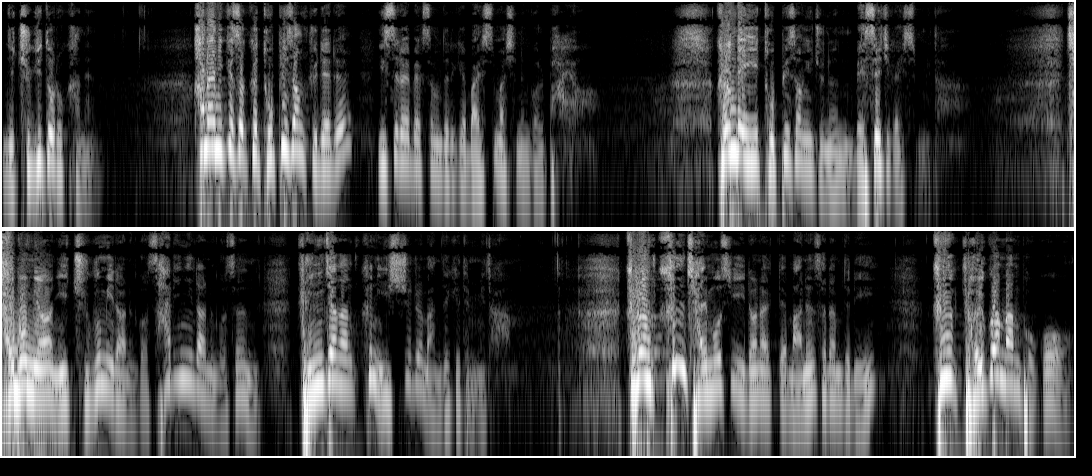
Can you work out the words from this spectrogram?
이제 죽이도록 하는 하나님께서 그 도피성 규례를 이스라엘 백성들에게 말씀하시는 걸 봐요. 그런데 이 도피성이 주는 메시지가 있습니다. 잘 보면 이 죽음이라는 것, 살인이라는 것은 굉장한 큰 이슈를 만들게 됩니다. 그런 큰 잘못이 일어날 때 많은 사람들이 그 결과만 보고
